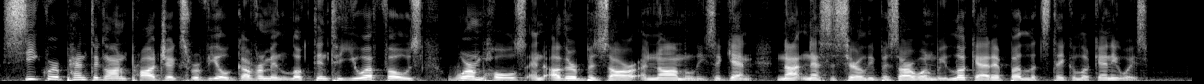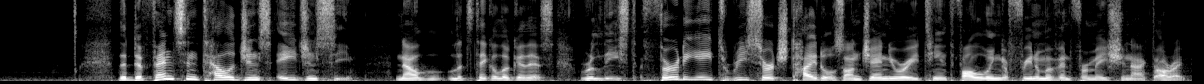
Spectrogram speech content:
Secret Pentagon projects reveal government looked into UFOs, wormholes, and other bizarre anomalies. Again, not necessarily bizarre when we look at it, but let's take a look anyways. The Defense Intelligence Agency now, let's take a look at this. Released 38 research titles on January 18th following a Freedom of Information Act. All right.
